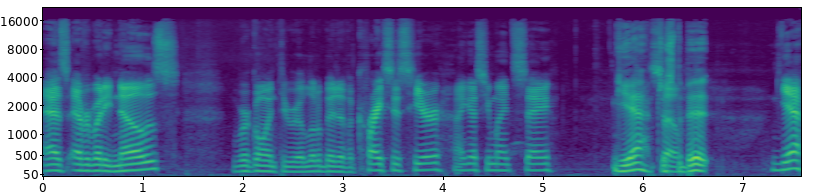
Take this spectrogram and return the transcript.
As everybody knows, we're going through a little bit of a crisis here, I guess you might say. Yeah, just So- a bit. Yeah,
